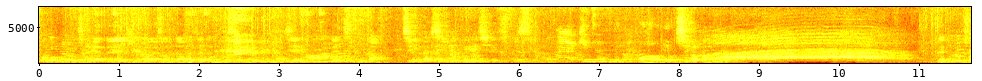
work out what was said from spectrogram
보고 그 청년들에게 희망을 전달하자는 뜻을 가진 벤츠입니다. 지금 다시 이거 보내실 수 있습니까? 괜찮습니다. 아 역시 가방. 네 그렇죠.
